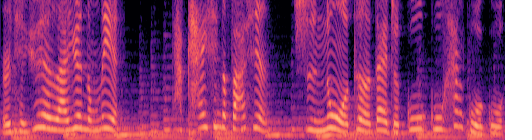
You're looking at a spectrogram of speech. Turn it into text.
而且越来越浓烈。他开心的发现，是诺特带着姑姑和果果，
